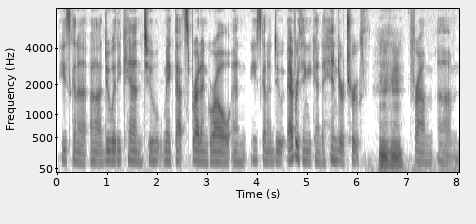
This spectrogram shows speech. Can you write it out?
He's going to uh, do what he can to make that spread and grow, and he's going to do everything he can to hinder truth Mm-hmm. from um,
